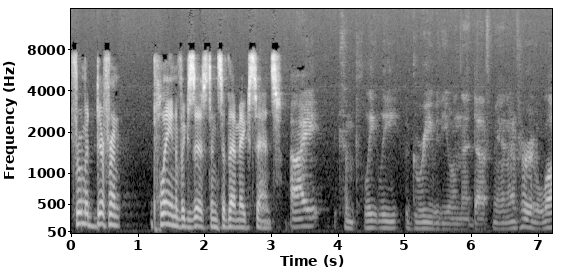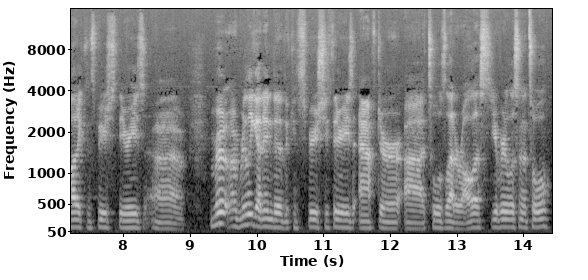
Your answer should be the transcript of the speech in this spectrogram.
from a different plane of existence. If that makes sense. I completely agree with you on that, Duff, man. I've heard a lot of conspiracy theories. Uh, I really got into the conspiracy theories after uh, Tool's Lateralus. You ever listen to Tool?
